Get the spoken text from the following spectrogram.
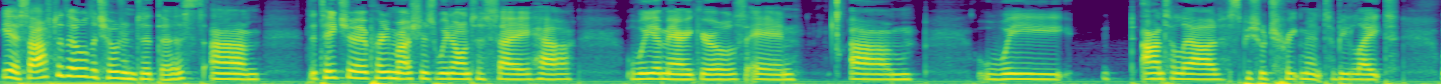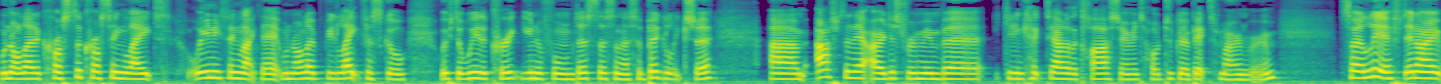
yeah, so after the, all the children did this, um, the teacher pretty much just went on to say how we are Maori girls and um, we aren't allowed special treatment to be late. We're not allowed to cross the crossing late or anything like that. We're not allowed to be late for school. We have to wear the correct uniform, this, this, and this. A big lecture. Um, after that, I just remember getting kicked out of the classroom and told to go back to my own room. So I left and I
